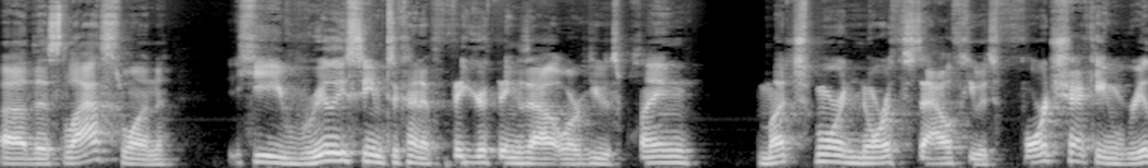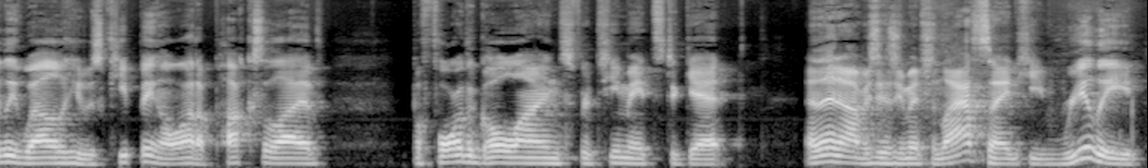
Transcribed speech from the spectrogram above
uh, this last one, he really seemed to kind of figure things out where he was playing much more north south. He was forechecking really well. He was keeping a lot of pucks alive before the goal lines for teammates to get. And then, obviously, as you mentioned last night, he really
